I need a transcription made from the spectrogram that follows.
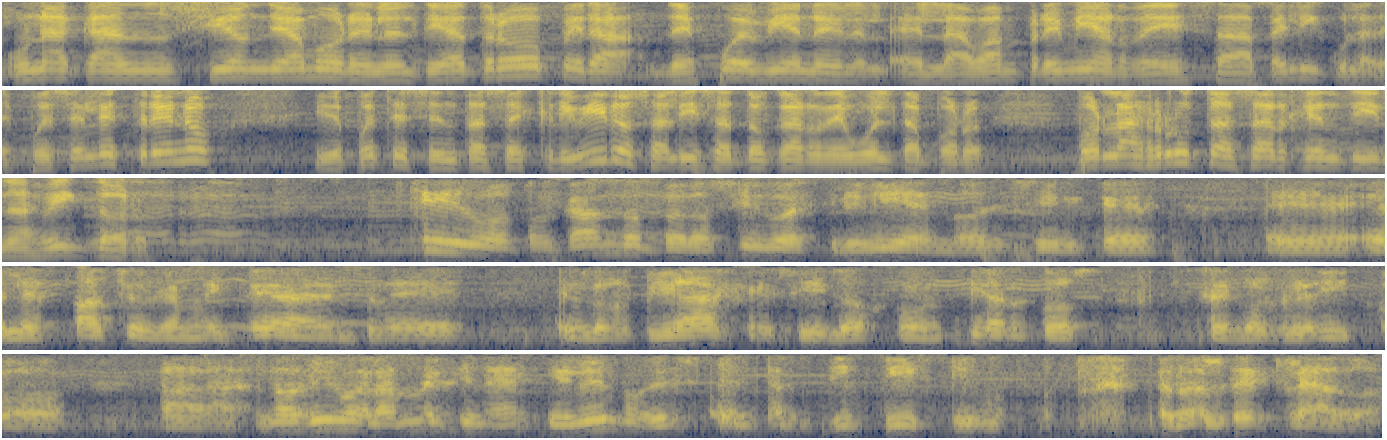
una canción de amor en el Teatro Ópera, después viene el, el avant premier de esa película, después el estreno, y después te sentás a escribir o salís a tocar de vuelta por, por las rutas argentinas, Víctor. Sigo tocando, pero sigo escribiendo. Es decir, que eh, el espacio que me queda entre eh, los viajes y los conciertos se los dedico a, no digo a la máquina de escribir porque es antiquísimo, pero al teclado.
